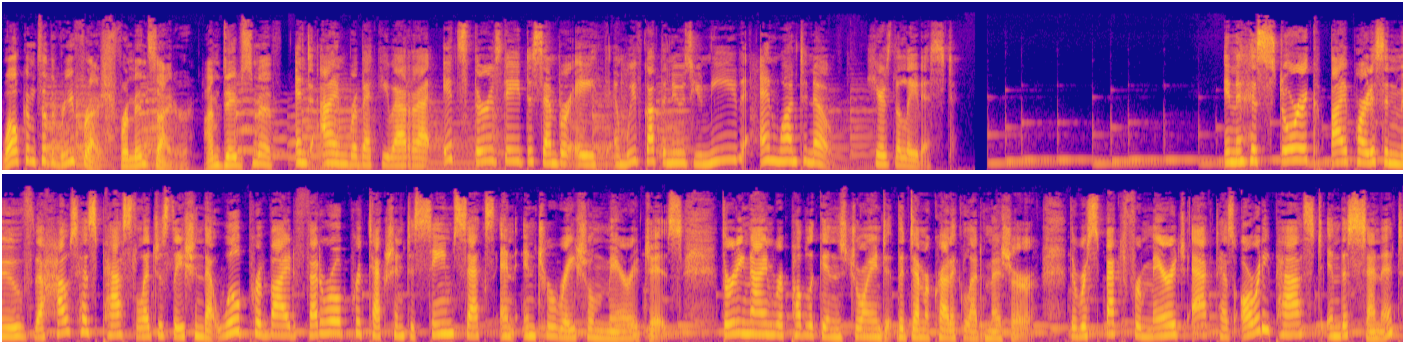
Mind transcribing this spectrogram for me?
Welcome to the refresh from Insider. I'm Dave Smith. And I'm Rebeca Ibarra. It's Thursday, December 8th, and we've got the news you need and want to know. Here's the latest. In a historic bipartisan move, the House has passed legislation that will provide federal protection to same sex and interracial marriages. 39 Republicans joined the Democratic led measure. The Respect for Marriage Act has already passed in the Senate,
